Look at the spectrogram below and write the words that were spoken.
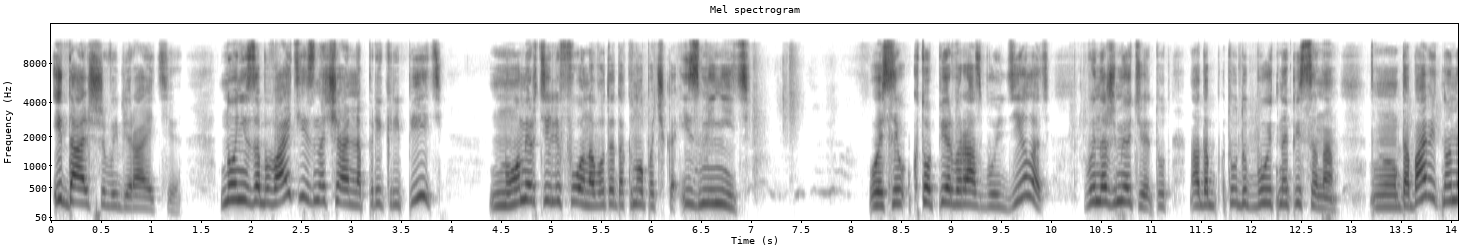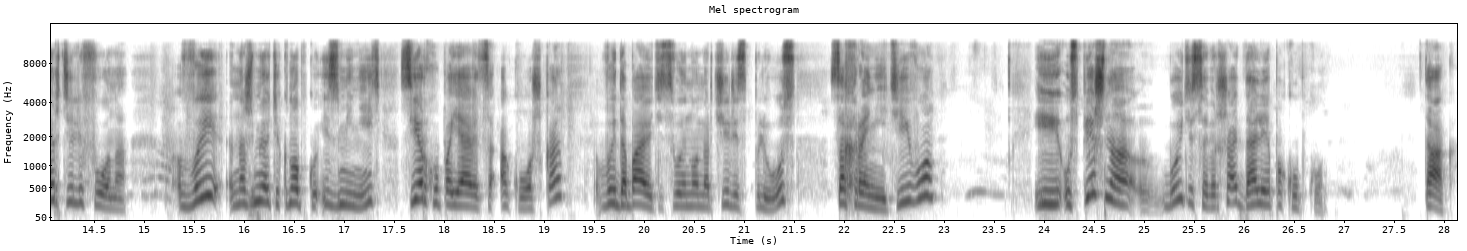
И дальше выбирайте. Но не забывайте изначально прикрепить номер телефона, вот эта кнопочка «Изменить». Если кто первый раз будет делать, вы нажмете, тут, надо, тут будет написано «Добавить номер телефона». Вы нажмете кнопку «Изменить», сверху появится окошко, вы добавите свой номер через плюс, сохраните его и успешно будете совершать далее покупку. Так,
